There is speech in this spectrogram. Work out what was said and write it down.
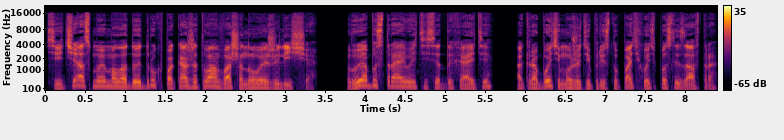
Сейчас мой молодой друг покажет вам ваше новое жилище. Вы обустраиваетесь, отдыхаете, а к работе можете приступать хоть послезавтра.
